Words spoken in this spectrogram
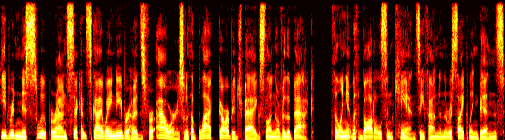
He'd ridden his swoop around Second Skyway neighborhoods for hours with a black garbage bag slung over the back, filling it with bottles and cans he found in the recycling bins.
